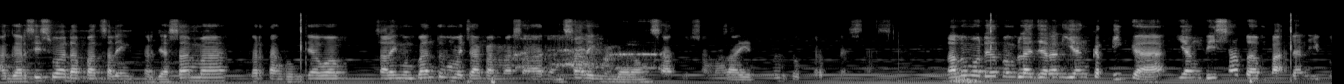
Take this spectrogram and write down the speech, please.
agar siswa dapat saling bekerjasama, bertanggung jawab, saling membantu memecahkan masalah, dan saling mendorong satu sama lain untuk berprestasi. Lalu model pembelajaran yang ketiga yang bisa Bapak dan Ibu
